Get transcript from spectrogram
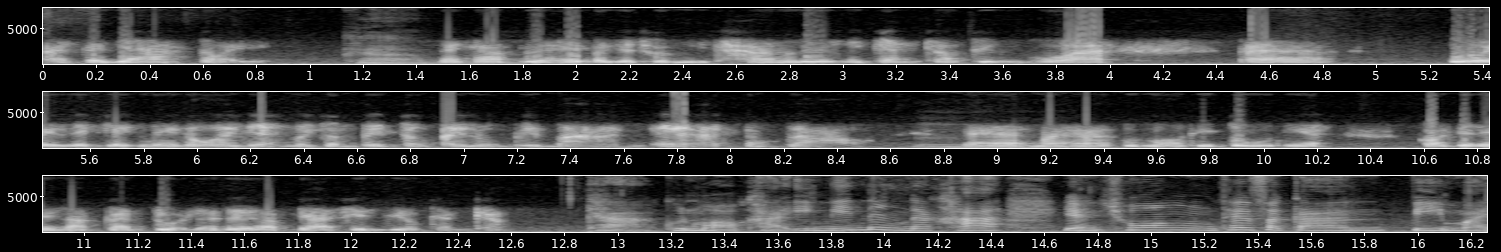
อาจจะยากหน่อยครับนะครับ เพื่อให้ประชาชนมีทางเลือกในการเข้าถึง เพราะว่าอ่าป่วยเล็ก ๆ น้อยๆเนี่ยไม่จำเป็นต้องไปโรงพยาบาลแออัดเปล่าๆนะฮะมาหาคุณหมอที่ตู้เนี้ยก็จะได้รับการตรวจและได้รับยาเช่นเดียวกันครับ ค่ะ คุณหมอคะอีกนิดนึงนะคะ อย่างช่วงเทศกาลปีใหม่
